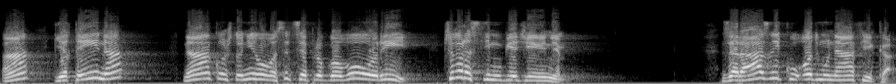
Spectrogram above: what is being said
a, yaqina nakon što njihovo srce progovori čvrstim ubjeđenjem za razliku od munafika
